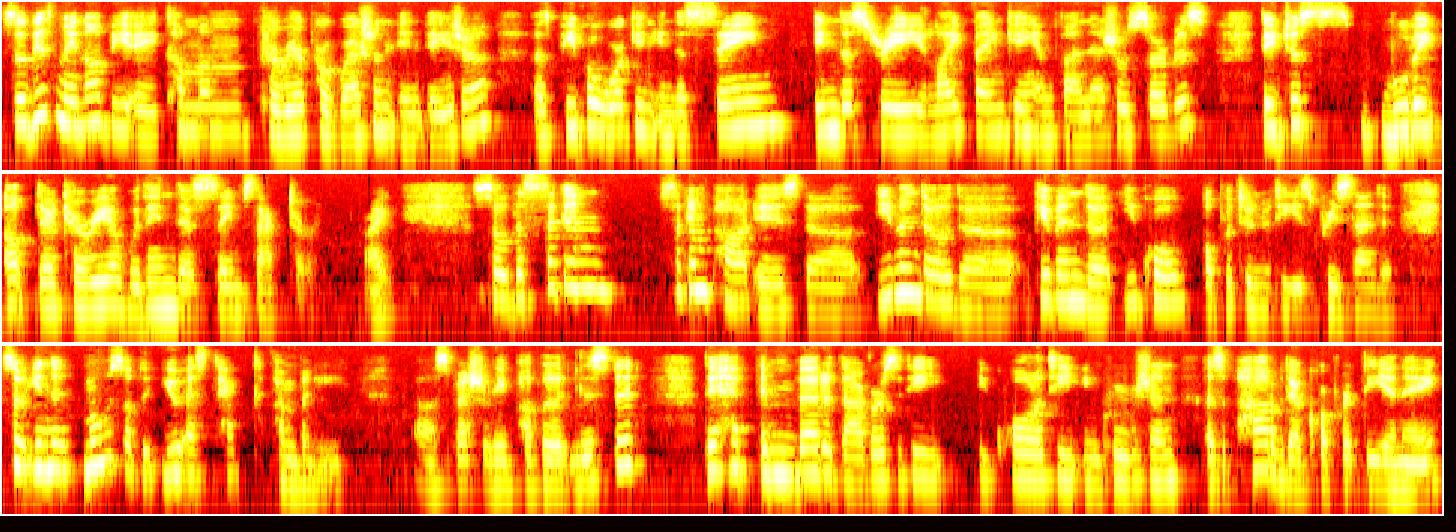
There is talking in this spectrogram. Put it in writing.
So this may not be a common career progression in Asia, as people working in the same industry like banking and financial service, they just moving up their career within their same sector, right? So the second Second part is the even though the given the equal opportunity is presented. So in the most of the U.S. tech company, uh, especially public listed, they have embedded diversity, equality, inclusion as a part of their corporate DNA.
